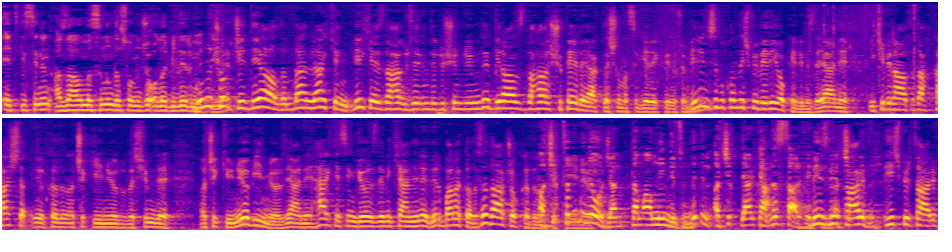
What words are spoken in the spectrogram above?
etkisinin azalmasının da sonucu olabilir mi Bunu diye. çok ciddiye aldım ben lakin bir kez daha üzerinde düşündüğümde biraz daha şüpheyle yaklaşılması gerektiğini söylüyorum. Birincisi bu konuda hiçbir veri yok elimizde. Yani 2006'da kaç e, kadın açık giyiniyordu da şimdi açık giyiniyor bilmiyoruz. Yani herkesin gözlemi kendinedir. Bana kalırsa daha çok kadın açık, Açık tanımı ne hocam? Tam anlayayım diyorsun. Ne demek? Açık derken nasıl tarif ettiniz? Biz bir Açık tarif, nedir? hiçbir tarif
